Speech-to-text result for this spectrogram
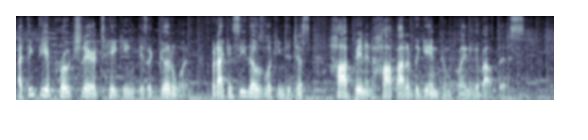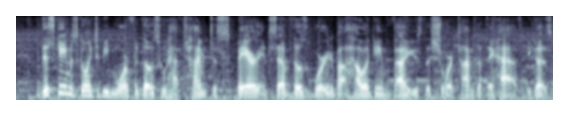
I think the approach they are taking is a good one, but I can see those looking to just hop in and hop out of the game complaining about this. This game is going to be more for those who have time to spare instead of those worried about how a game values the short time that they have, because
